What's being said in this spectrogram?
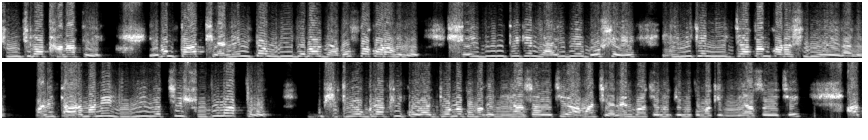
চুঁচুড়া থানাতে এবং তার চ্যানেলটা উড়িয়ে দেওয়ার ব্যবস্থা করা হলো, সেই দিন থেকে লাইভে বসে লিমিটে নির্যাতন করা শুরু হয়ে গেল। মানে তার মানে রিমি হচ্ছে শুধুমাত্র ভিডিওগ্রাফি করার জন্য তোমাকে নিয়ে আসা হয়েছে, আমার চ্যানেল বাঁচানোর জন্য তোমাকে নিয়ে আসা হয়েছে। আর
